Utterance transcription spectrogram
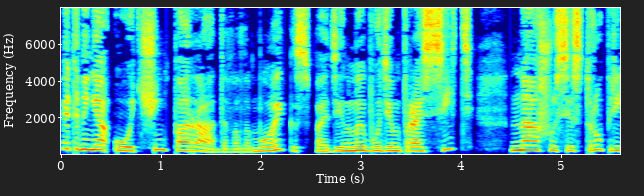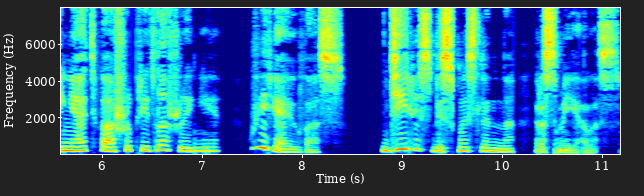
Это меня очень порадовало, мой господин. Мы будем просить нашу сестру принять ваше предложение. Уверяю вас. Дилис бессмысленно рассмеялась.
